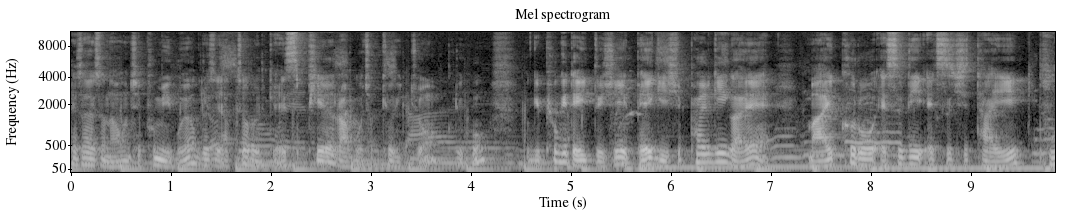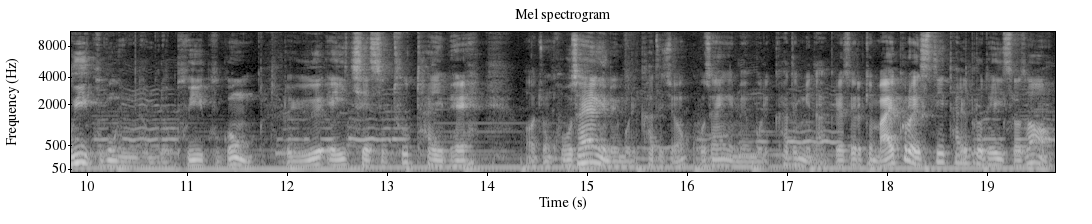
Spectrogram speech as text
회사에서 나온 제품이고요. 그래서 약자로 이렇게 SPL라고 적혀 있죠. 그리고 여기 표기돼 있듯이 128기가의 마이크로 SDXC 타입 V90입니다. 무려 V90 또 UHS2 타입의 어, 좀 고사양의 메모리 카드죠. 고사양의 메모리 카드입니다. 그래서 이렇게 마이크로 SD 타입으로 되어 있어서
